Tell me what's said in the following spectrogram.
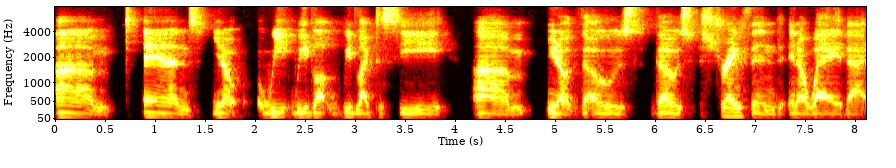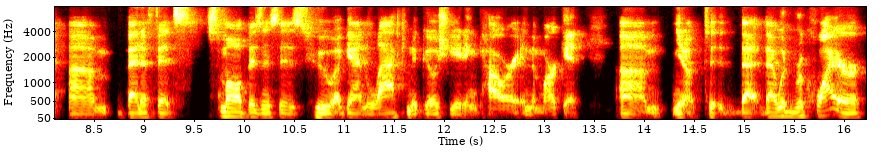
Um, and you know, we we'd lo- we'd like to see um, you know those those strengthened in a way that um, benefits small businesses who again lack negotiating power in the market. Um, you know to, that that would require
